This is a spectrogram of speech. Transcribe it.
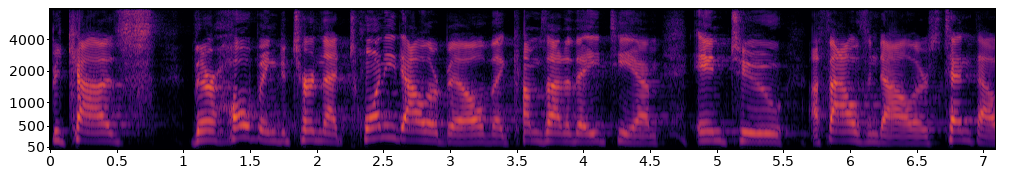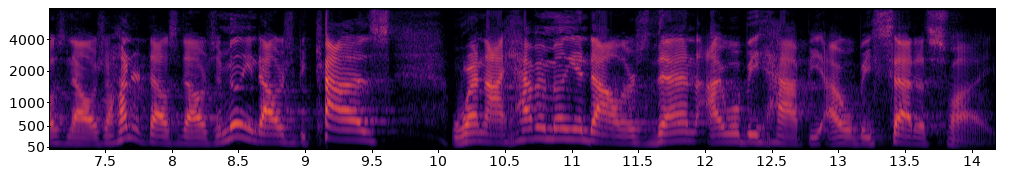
because They're hoping to turn that $20 bill that comes out of the ATM into $1,000, $10,000, $100,000, a million dollars because when I have a million dollars, then I will be happy, I will be satisfied.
